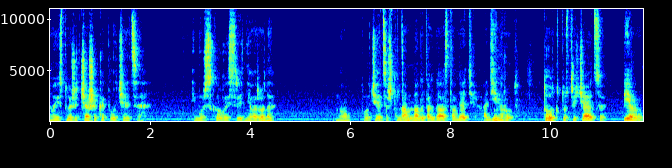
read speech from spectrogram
Но из той же чашекой получается и мужского, и среднего рода. Ну, получается, что нам надо тогда оставлять один род. Тот, кто встречается первым.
